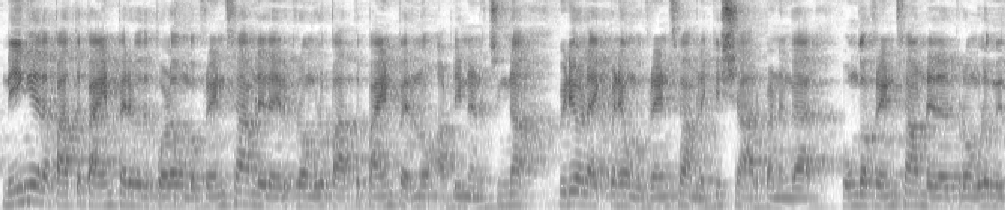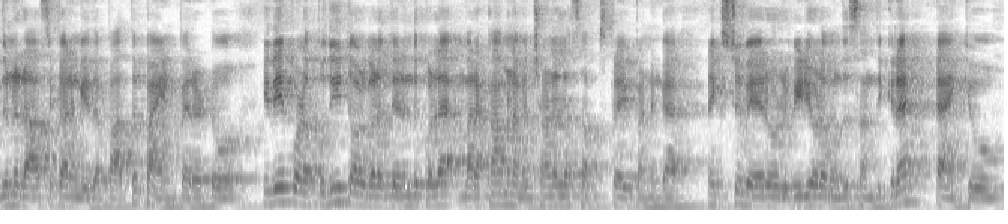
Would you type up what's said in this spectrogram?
நீங்கள் இதை பார்த்து பயன்பெறுவது போல் உங்கள் ஃப்ரெண்ட்ஸ் ஃபேமிலியில் இருக்கிறவங்களும் பார்த்து பயன்பெறணும் அப்படின்னு நினச்சிங்கன்னா வீடியோ லைக் பண்ணி உங்கள் ஃப்ரெண்ட்ஸ் ஃபேமிலிக்கு ஷேர் பண்ணுங்கள் உங்கள் ஃப்ரெண்ட்ஸ் ஃபேமிலியில் இருக்கிறவங்களும் மிதுன ராசிக்காரங்க இதை பார்த்து பயன்பெறட்டும் இதே போல் புதிய தோள்களை தெரிந்து கொள்ள மறக்காமல் நம்ம சேனலை சப்ஸ்கிரைப் பண்ணுங்கள் நெக்ஸ்ட்டு வேறொரு வீடியோவில் வந்து சந்திக்கிறேன். தேங்க்யூ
